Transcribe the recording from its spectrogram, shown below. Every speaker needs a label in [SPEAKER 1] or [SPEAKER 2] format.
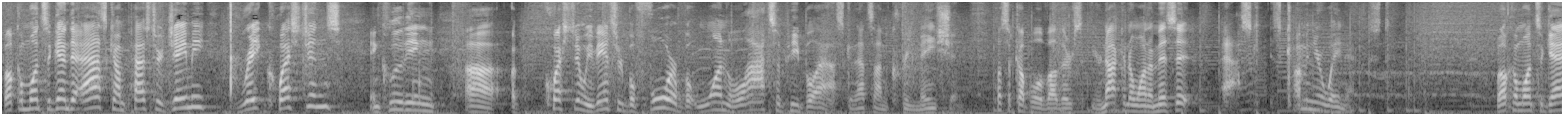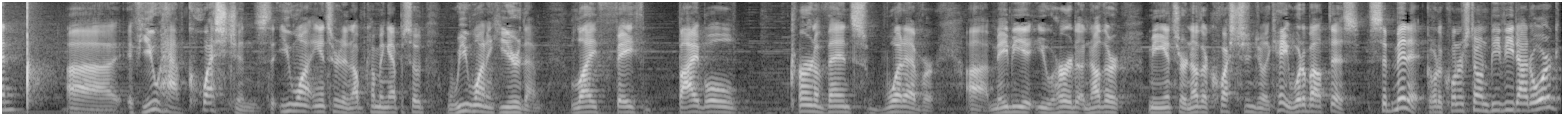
[SPEAKER 1] Welcome once again to Ask. I'm Pastor Jamie. Great questions, including uh, a question we've answered before, but one lots of people ask, and that's on cremation, plus a couple of others. You're not going to want to miss it. Ask. It's coming your way next. Welcome once again. Uh, if you have questions that you want answered in an upcoming episode, we want to hear them. Life, faith, Bible, current events, whatever. Uh, maybe you heard another me answer another question. You're like, hey, what about this? Submit it. Go to cornerstonebv.org,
